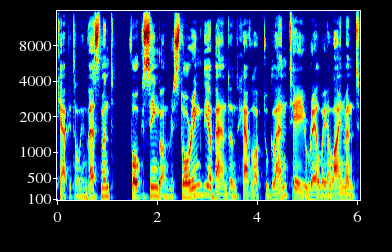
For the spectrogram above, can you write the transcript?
capital investment focusing on restoring the abandoned Havelock to Glen Tay railway alignment.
